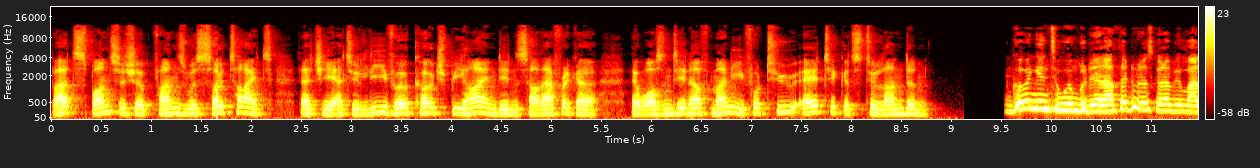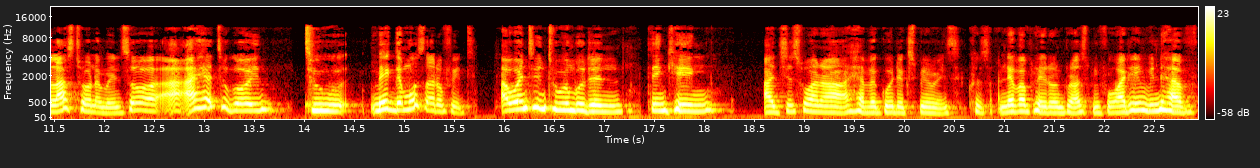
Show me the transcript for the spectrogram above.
But sponsorship funds were so tight that she had to leave her coach behind in South Africa. There wasn't enough money for two air tickets to London. Going into Wimbledon, I thought it was going to be my last tournament, so I, I had to go in to make the most out of it. I went into Wimbledon thinking I just want to have a good experience because I never played on grass before. I didn't even have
